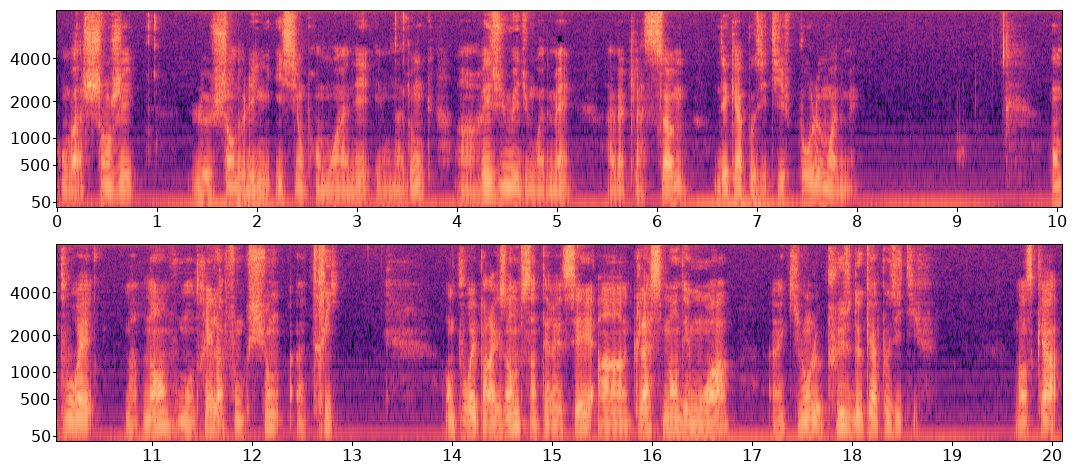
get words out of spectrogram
on va changer le champ de ligne. Ici, on prend mois année et on a donc un résumé du mois de mai avec la somme des cas positifs pour le mois de mai. On pourrait maintenant vous montrer la fonction euh, tri. On pourrait par exemple s'intéresser à un classement des mois hein, qui ont le plus de cas positifs. Dans ce cas,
